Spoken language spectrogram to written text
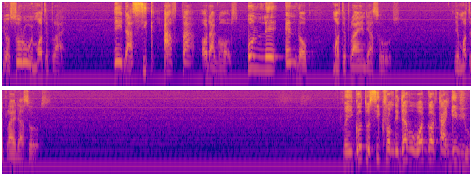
your sorrow will multiply. They that seek after other gods only end up multiplying their sorrows. They multiply their sorrows. When you go to seek from the devil what God can give you,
